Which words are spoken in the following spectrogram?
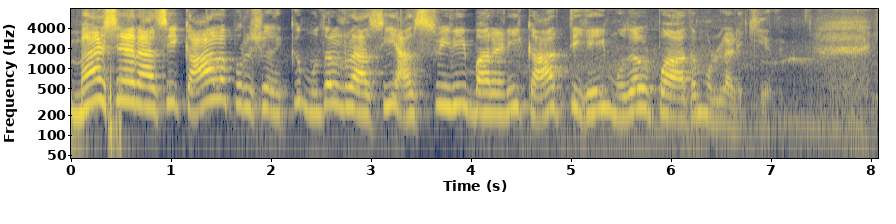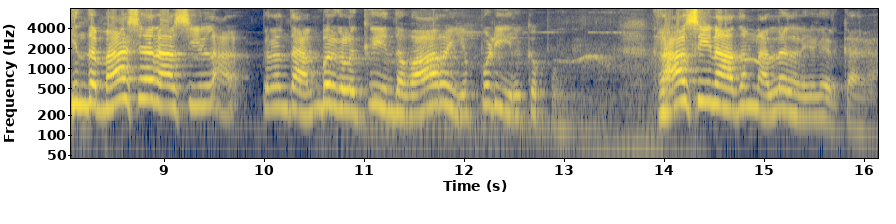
மேஷ ராசி காலபுருஷனுக்கு முதல் ராசி அஸ்வினி பரணி கார்த்திகை முதல் பாதம் உள்ளடக்கியது. இந்த மேஷ ராசியில் பிறந்த அன்பர்களுக்கு இந்த வாரம் எப்படி இருக்க போகுது? ராசிநாதன் நல்ல நிலையில் இருக்காரா?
